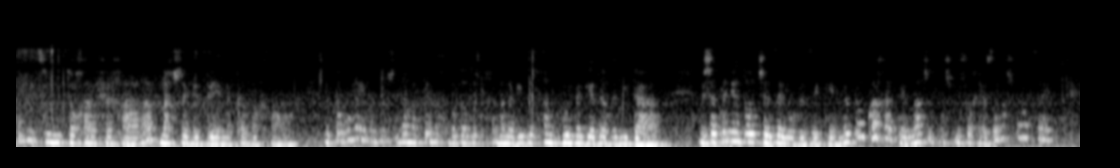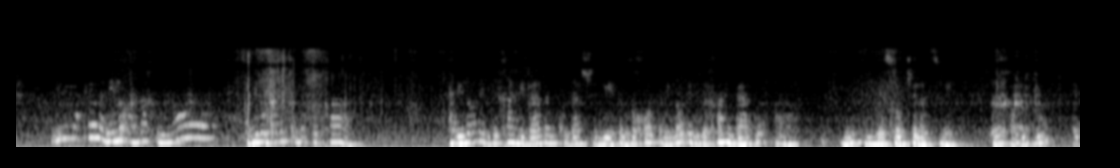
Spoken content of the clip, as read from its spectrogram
קומו יצאו מתוך ההפכה, רב לך שבט בעמק הבכה, ותראו לילדים שגם אתם מכובדות, יש לכם מה להגיד, יש לכם גבול וגדר ומידה, ושאתן יודעות שזה לא וזה כן, וזהו ככה אתם, מה שמישהו אחר, זה מה שהוא רוצה. תגידי לו, כן, אני לא, אנחנו לא, אני לא באה לשנות אותך. אני לא נגדך, אני בעד הנקודה שלי. אתם זוכרות? אני לא נגדך, אני בעד היסוד של עצמי. תכבדו את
